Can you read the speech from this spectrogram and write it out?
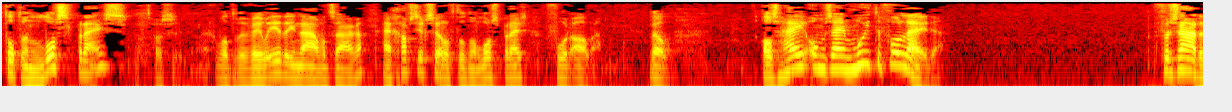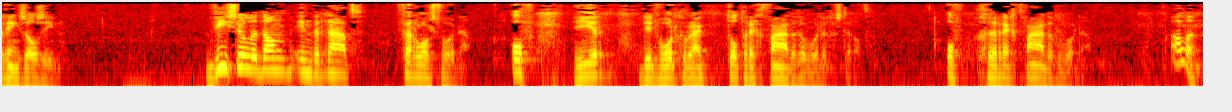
tot een losprijs. Dat was wat we veel eerder in de avond zagen. Hij gaf zichzelf tot een losprijs voor allen. Wel, als hij om zijn moeite voor lijden verzadiging zal zien. Wie zullen dan inderdaad verlost worden? Of hier, dit woord gebruikt, tot rechtvaardigen worden gesteld. Of gerechtvaardigd worden. Allen.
